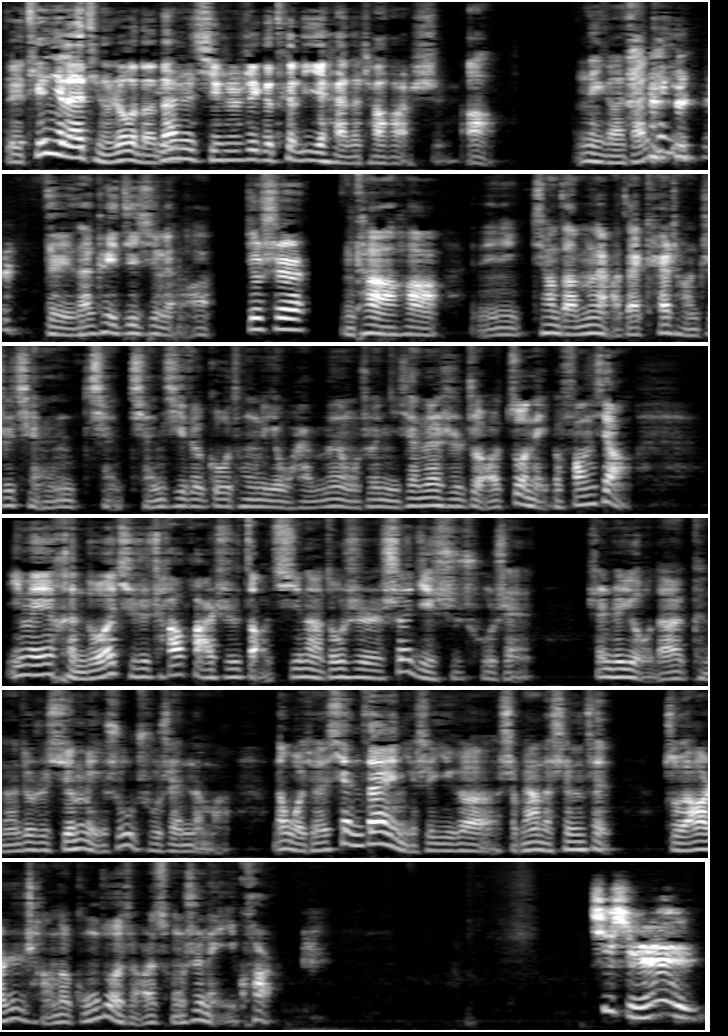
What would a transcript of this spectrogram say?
对，听起来挺肉的，但是其实是一个特厉害的插画师啊。那个，咱可以，对，咱可以继续聊啊。就是你看哈，你像咱们俩在开场之前前前期的沟通里，我还问我说，你现在是主要做哪个方向？因为很多其实插画师早期呢都是设计师出身。甚至有的可能就是学美术出身的嘛。那我觉得现在你是一个什么样的身份？主要日常的工作主要是从事哪一块儿？其实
